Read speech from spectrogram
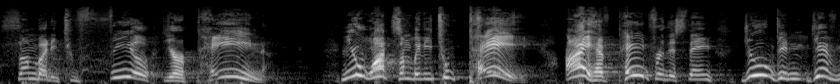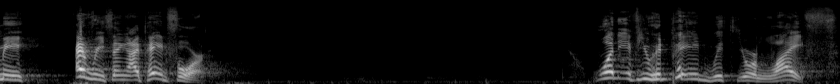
somebody to feel your pain you want somebody to pay i have paid for this thing you didn't give me everything i paid for what if you had paid with your life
